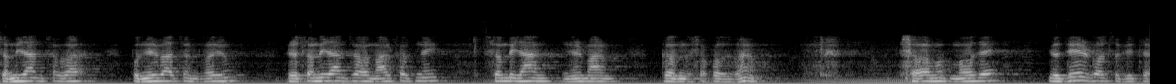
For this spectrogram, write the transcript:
संविधान सभाको निर्वाचन गऱ्यौँ र संविधान सभा मार्फत नै संविधान निर्माण गर्न सफल भयौँ। सभामुख महोदय यो डेढ वर्षभित्र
